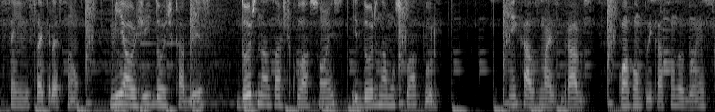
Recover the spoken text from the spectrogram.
sem secreção, mialgia e dor de cabeça, dores nas articulações e dores na musculatura. Em casos mais graves, com a complicação da doença,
